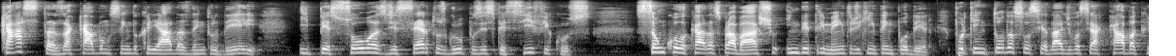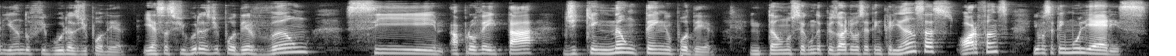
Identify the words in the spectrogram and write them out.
castas acabam sendo criadas dentro dele e pessoas de certos grupos específicos são colocadas para baixo em detrimento de quem tem poder. Porque em toda a sociedade você acaba criando figuras de poder. E essas figuras de poder vão se aproveitar de quem não tem o poder. Então, no segundo episódio, você tem crianças, órfãs, e você tem mulheres.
